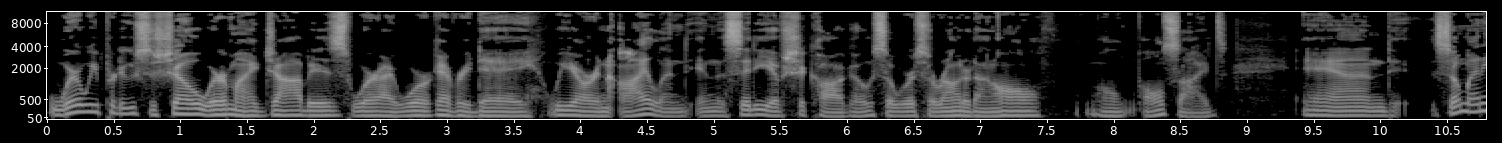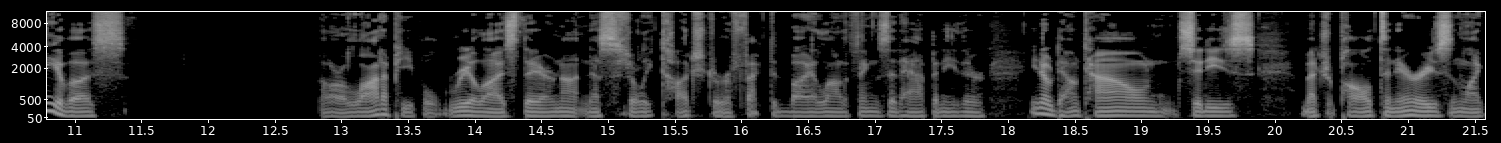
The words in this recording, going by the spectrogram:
where we produce the show, where my job is, where I work every day, we are an island in the city of Chicago, so we're surrounded on all all, all sides. And so many of us or a lot of people realize they are not necessarily touched or affected by a lot of things that happen either you know downtown cities metropolitan areas and like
